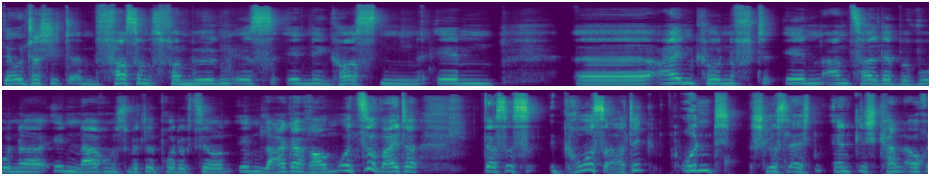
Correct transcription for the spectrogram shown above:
der Unterschied im Fassungsvermögen ist, in den Kosten, im äh, Einkunft, in Anzahl der Bewohner, in Nahrungsmittelproduktion, in Lagerraum und so weiter. Das ist großartig. Und schlussendlich kann auch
